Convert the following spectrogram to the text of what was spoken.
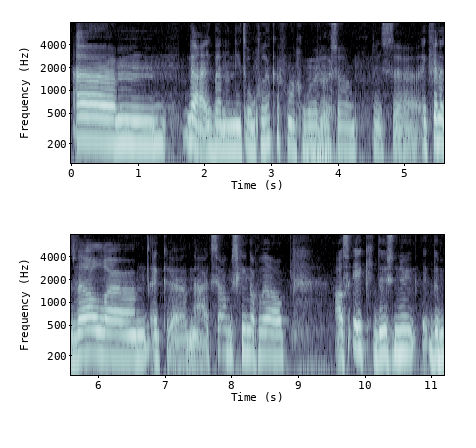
Ehm, ja, ik ben er niet ongelukkig van geworden Nee. of zo. Dus ik vind het wel... ehm, ik, nou, ik zou misschien nog wel... Als ik dus nu... De,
